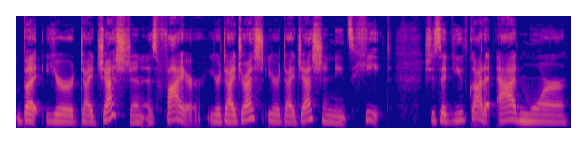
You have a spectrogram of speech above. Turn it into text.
but your digestion is fire. Your digest your digestion needs heat. She said you've got to add more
